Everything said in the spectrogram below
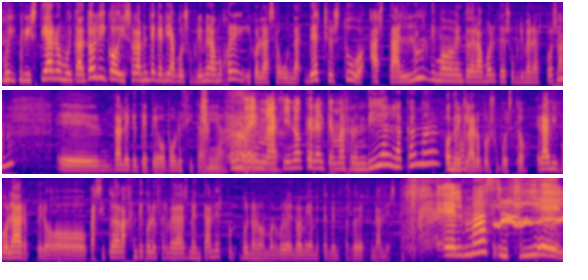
muy cristiano, muy católico y solamente quería con su primera mujer y con la segunda. De hecho, estuvo hasta el último momento de la muerte de su primera esposa. Eh, dale que te pego, pobrecita mía. Me imagino que era el que más rendía en la cama. Hombre, claro, por supuesto. Era bipolar, pero casi toda la gente con enfermedades mentales, por- bueno, no, no, no me voy a meter en esas regionales. El más infiel.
